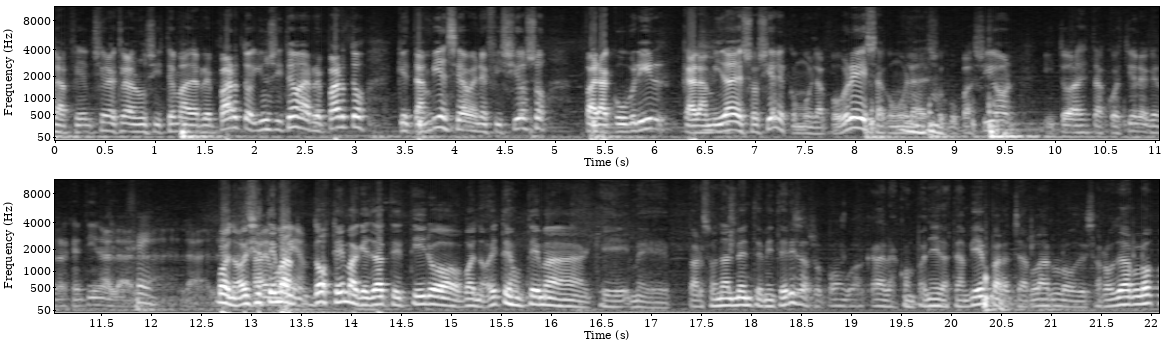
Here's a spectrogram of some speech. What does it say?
las pensiones, claro, en un sistema de reparto y un sistema de reparto que también sea beneficioso para cubrir calamidades sociales como la pobreza, como la desocupación y todas estas cuestiones que en Argentina la, bueno ese tema dos temas que ya te tiro bueno este es un tema que me personalmente me interesa supongo acá a las compañeras también para charlarlo desarrollarlo.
